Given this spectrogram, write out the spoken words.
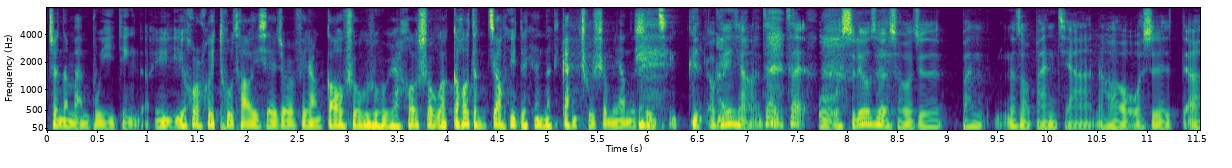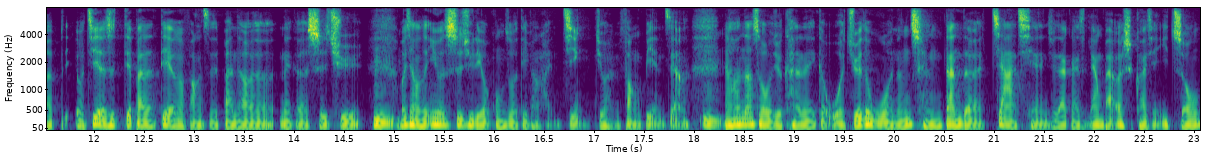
真的蛮不一定的，一一会儿会吐槽一些就是非常高收入，然后受过高等教育的人能干出什么样的事情。我跟你讲，在在我十六岁的时候，就是搬那时候搬家，然后我是呃，我记得是第搬的第二个房子搬到了那个市区。嗯，我想说，因为市区离我工作的地方很近，就很方便这样。嗯，然后那时候我就看了一个，我觉得我能承担的价钱，就大概是两百二十块钱一周，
